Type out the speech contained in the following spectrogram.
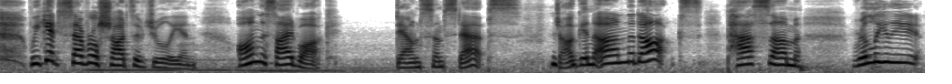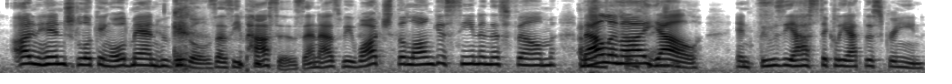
we get several shots of Julian on the sidewalk, down some steps, jogging on the docks, past some really unhinged looking old man who giggles as he passes. And as we watch the longest scene in this film, oh, Mel and I yell enthusiastically at the screen.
